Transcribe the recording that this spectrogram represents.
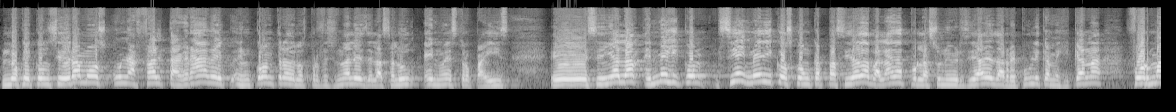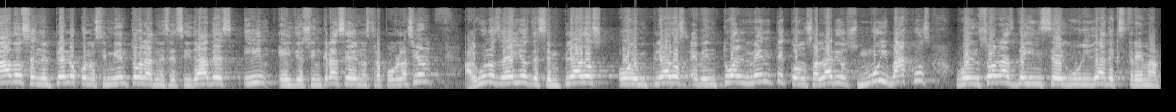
lo que consideramos una falta grave en contra de los profesionales de la salud en nuestro país. Eh, señala, en México sí hay médicos con capacidad avalada por las universidades de la República Mexicana, formados en el pleno conocimiento de las necesidades y idiosincrasia de nuestra población algunos de ellos desempleados o empleados eventualmente con salarios muy bajos o en zonas de inseguridad extrema.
